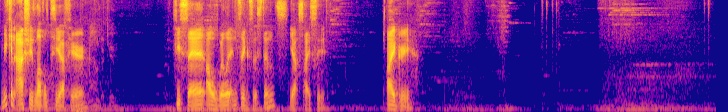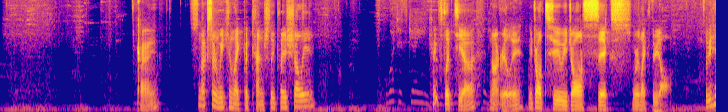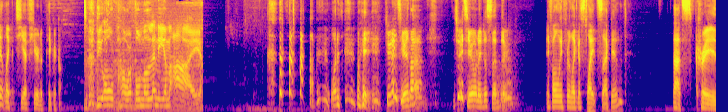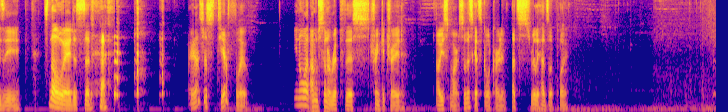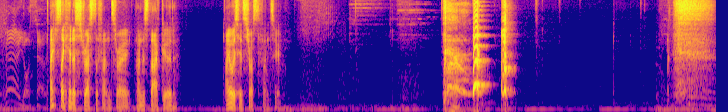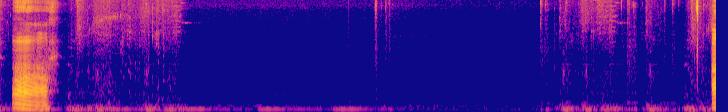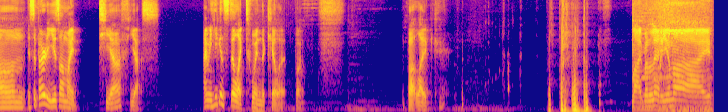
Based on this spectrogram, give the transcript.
We can actually level TF here. If you say it, I'll will it into existence. Yes, I see. I agree. Okay. So next turn we can like potentially play Shelly. Can we flip TF? Not really. We draw two, we draw six, we're like three off. So we hit like TF here to pick a card. The all-powerful Millennium Eye. what? Wait, did you guys hear that? Did you guys hear what I just said there? If only for like a slight second. That's crazy. There's no way I just said that. I mean, that's just TF flip. You know what? I'm just gonna rip this trinket trade. Oh, he's smart. So this gets gold carded. That's really heads up play. I just like hit a stress defense, right? I'm just that good. I always hit stress defense here. oh. Um, is it better to use on my TF? Yes. I mean, he can still like twin to kill it, but but like My Millennium Eye.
